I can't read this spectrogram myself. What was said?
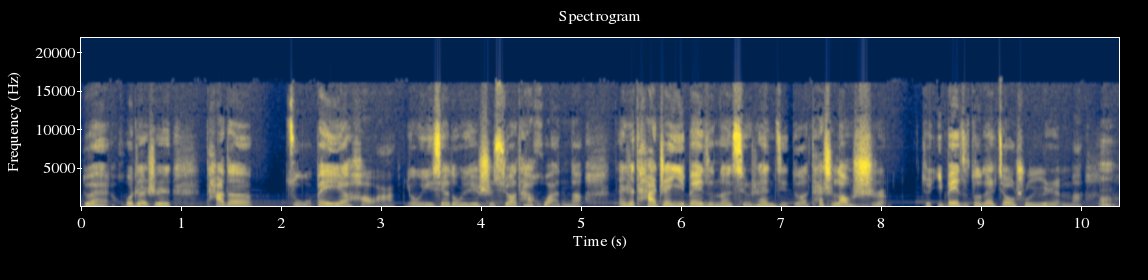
对，或者是他的祖辈也好啊，有一些东西是需要他还的。但是他这一辈子呢，行善积德，他是老师，就一辈子都在教书育人嘛。啊，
